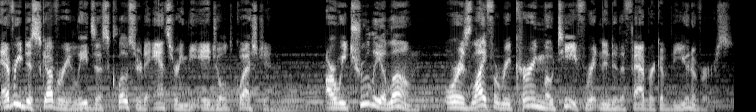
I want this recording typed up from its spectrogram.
Every discovery leads us closer to answering the age-old question, are we truly alone, or is life a recurring motif written into the fabric of the universe?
